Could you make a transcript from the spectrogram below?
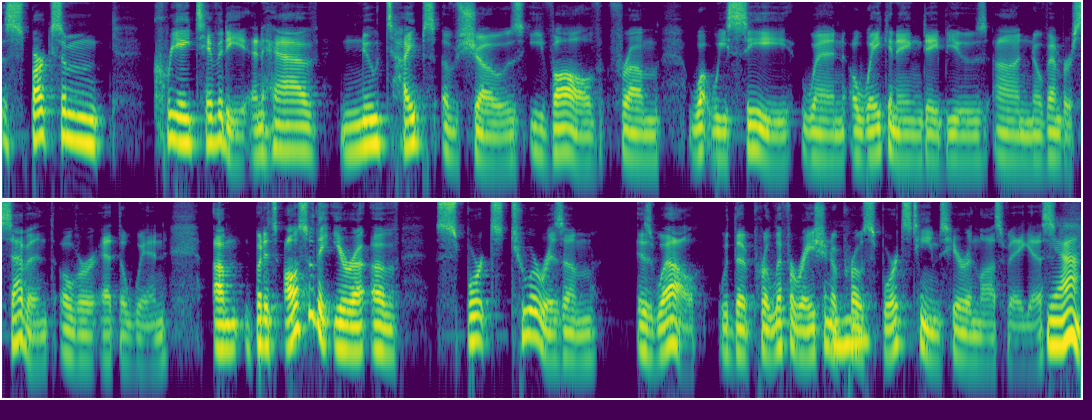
uh, spark some creativity and have new types of shows evolve from what we see when Awakening debuts on November 7th over at the Wynn. Um, but it's also the era of sports tourism as well, with the proliferation of pro sports teams here in Las Vegas. Yeah,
